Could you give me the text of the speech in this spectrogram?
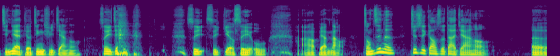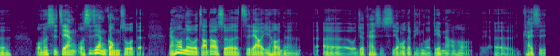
真正得金曲奖哦。所以这 谁谁叫谁有啊？不要闹。总之呢，就是告诉大家哈，呃，我们是这样，我是这样工作的。然后呢，我找到所有的资料以后呢，呃，我就开始使用我的苹果电脑后，呃，开始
